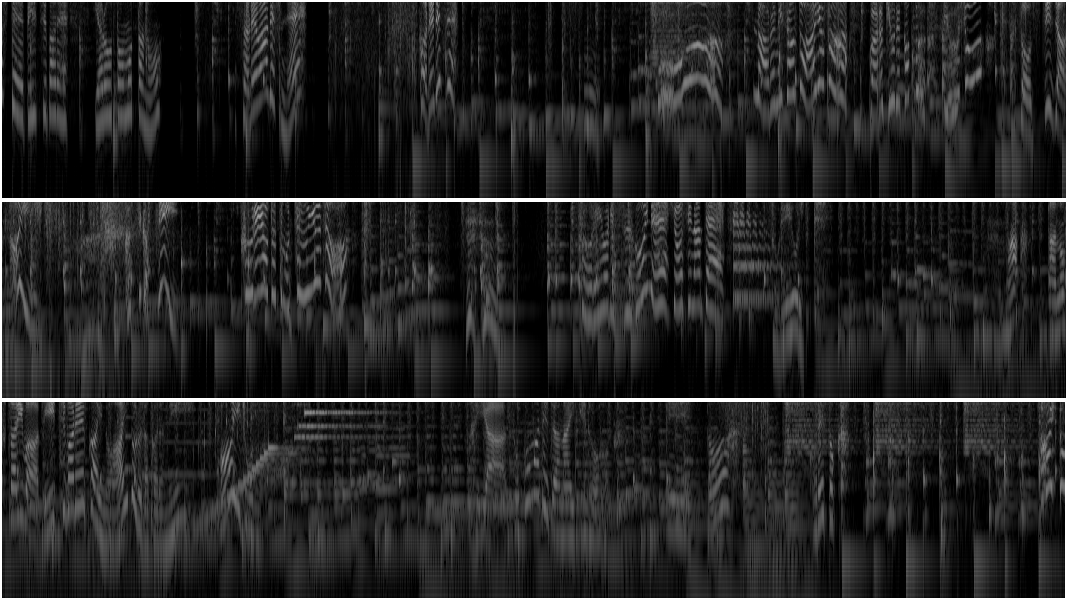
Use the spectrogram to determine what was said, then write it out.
うしてビーチバレーやろうと思ったの？それはですね。これです。おおなるみさんとあやさん。ワルキューレカップ優勝？そっちじゃない。こっちこっち。クレアたちも準優勝？それよりすごいね表紙なんて。それよりって。まあの二人はビーチバレー界のアイドルだからね。アイドル？いやそこまでじゃないけど。えー、っとこれとか。アイド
